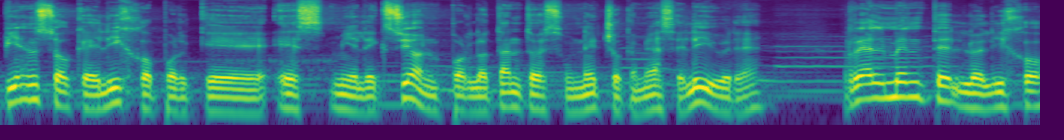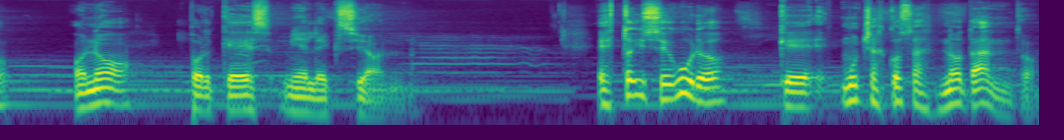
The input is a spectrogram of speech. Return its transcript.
pienso que elijo porque es mi elección, por lo tanto es un hecho que me hace libre, realmente lo elijo o no porque es mi elección. Estoy seguro que muchas cosas no tanto.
